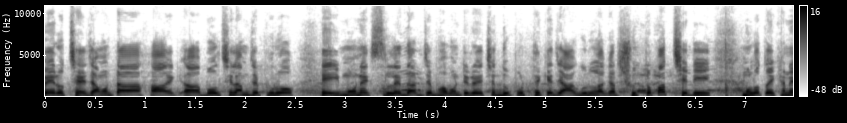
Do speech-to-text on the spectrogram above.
বের হচ্ছে। যেমনটা বলছিলাম যে পুরো এই মোনেক্স লেদার যে ভবনটি রয়েছে, দুপুর থেকে যে আগুন লাগার সূত্রপাত, সেটি মূলত এখানে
